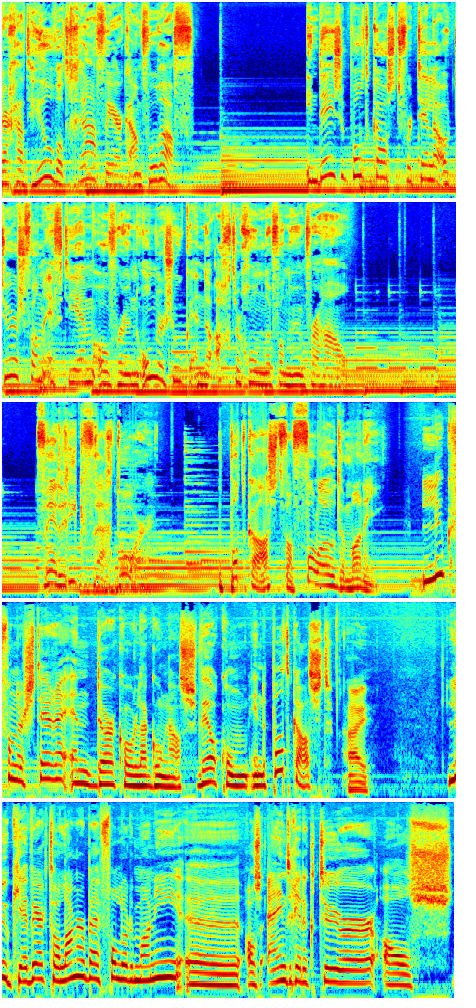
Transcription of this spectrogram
Daar gaat heel wat graafwerk aan vooraf. In deze podcast vertellen auteurs van FTM over hun onderzoek en de achtergronden van hun verhaal. Frederik vraagt door. De podcast van Follow the Money. Luc van der Sterren en Darko Lagunas, welkom in de podcast. Hi. Luc, jij werkt al langer bij Follow the Money. eh, als eindredacteur, als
